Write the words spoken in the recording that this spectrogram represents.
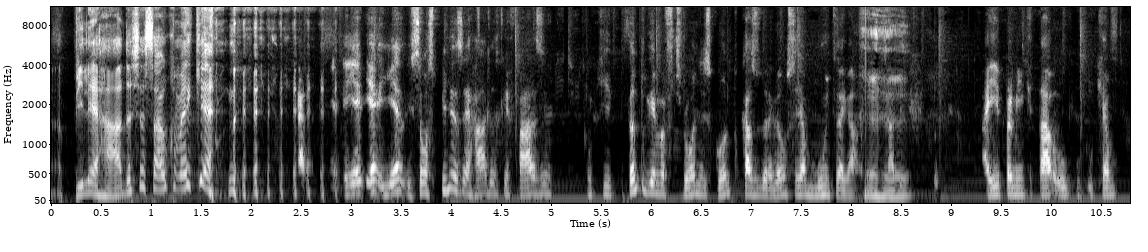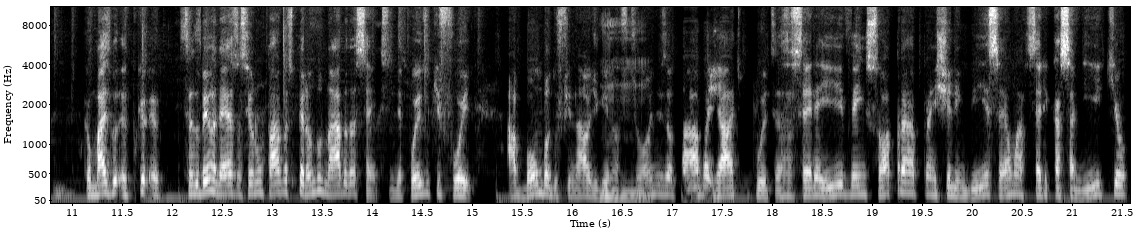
a pilha errada você sabe como é que é, né? e, e, e, são as pilhas erradas que fazem com que tanto Game of Thrones quanto o Caso do Dragão seja muito legal, uhum. sabe? Aí, para mim, que tá o, o que é o que eu mais. Porque, sendo bem honesto, assim, eu não tava esperando nada da série. Assim, depois do que foi a bomba do final de Game uhum. of Thrones, eu tava já, tipo, putz, essa série aí vem só pra, pra encher linguiça, é uma série caça-níquel,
